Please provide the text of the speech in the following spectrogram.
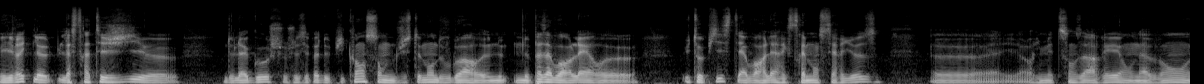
Il est vrai que la stratégie de la gauche, je ne sais pas depuis quand, semble justement de vouloir euh, ne, ne pas avoir l'air euh, utopiste et avoir l'air extrêmement sérieuse. Euh, alors ils mettent sans arrêt en avant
